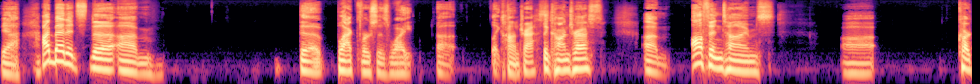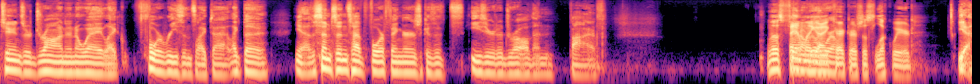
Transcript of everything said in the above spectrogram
Yeah. I bet it's the um the black versus white uh like Contrast. the contrast. Um oftentimes uh cartoons are drawn in a way like for reasons like that. Like the you know, the Simpsons have four fingers because it's easier to draw than five. Those Family Guy characters just look weird. Yeah,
